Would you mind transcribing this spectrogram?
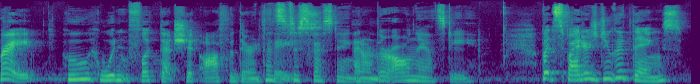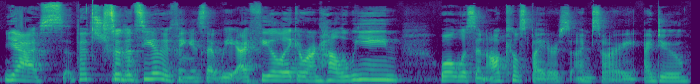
right. Who wouldn't flick that shit off of their That's face? That's disgusting. I don't know. They're all nasty. But spiders do good things. Yes, that's true. So that's the other thing is that we I feel like around Halloween, well listen, I'll kill spiders. I'm sorry. I do.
